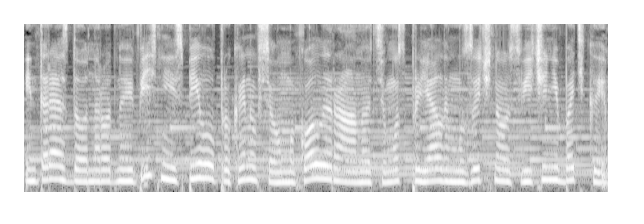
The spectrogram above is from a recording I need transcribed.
Інтерес до народної пісні і співу прокинувся у Миколи рано. Цьому сприяли музично освічені батьки.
